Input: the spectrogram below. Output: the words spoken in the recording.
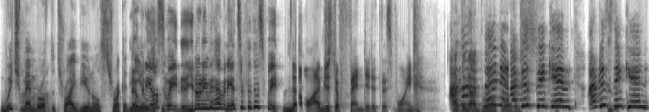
Which member of the tribunal struck a deal? Nobody with else. the- Wait, you don't even have an answer for this. Wait, No, I'm just offended at this point. I I'm think not I broke offended. I'm just thinking. I'm just thinking.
